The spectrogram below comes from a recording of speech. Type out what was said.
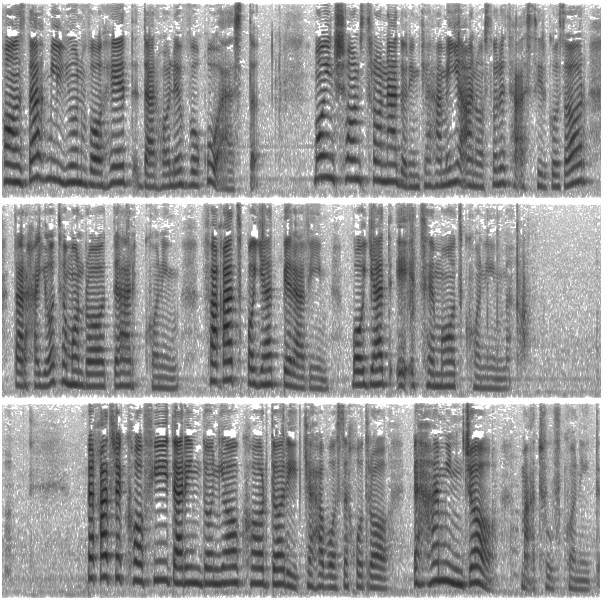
15 میلیون واحد در حال وقوع است. ما این شانس را نداریم که همه عناصر تأثیرگذار در حیاتمان را درک کنیم. فقط باید برویم. باید اعتماد کنیم. به قدر کافی در این دنیا کار دارید که حواس خود را به همین جا معطوف کنید.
